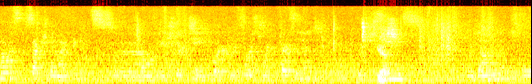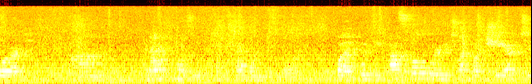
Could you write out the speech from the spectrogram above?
noticed the section, and I think it's uh, on page thirteen, where it refers to a president, which Yes. seems redundant, or, um, and I don't know if we have had one before, but would it be possible where you talk about chair to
